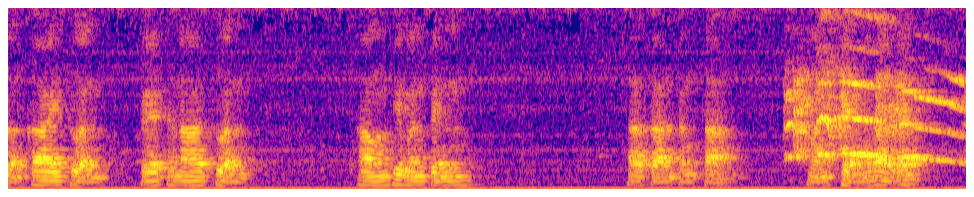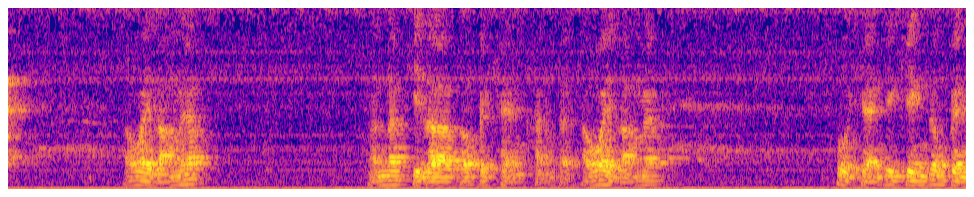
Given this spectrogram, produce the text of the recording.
ส่วนกายส่วนเวทนาส่วนธรรมที่มันเป็นอาการต่างๆ มันแข่งได้แล้ว เอาไว้หลังแล้วมันนักกีฬาเขาไปแข่งขันกันเอาไว้หลังแล้วผู้แข่งจริงๆต้องเป็น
